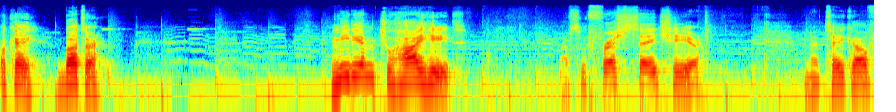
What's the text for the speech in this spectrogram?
Okay, butter. Medium to high heat. I have some fresh sage here. And I take off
